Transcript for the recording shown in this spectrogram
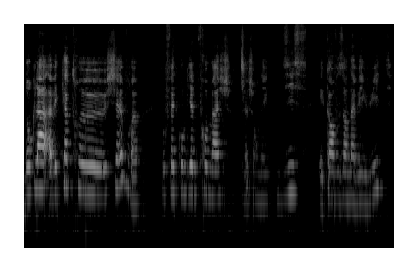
Donc là, avec quatre euh, chèvres, vous faites combien de fromage la journée? 10, Et quand vous en avez huit?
